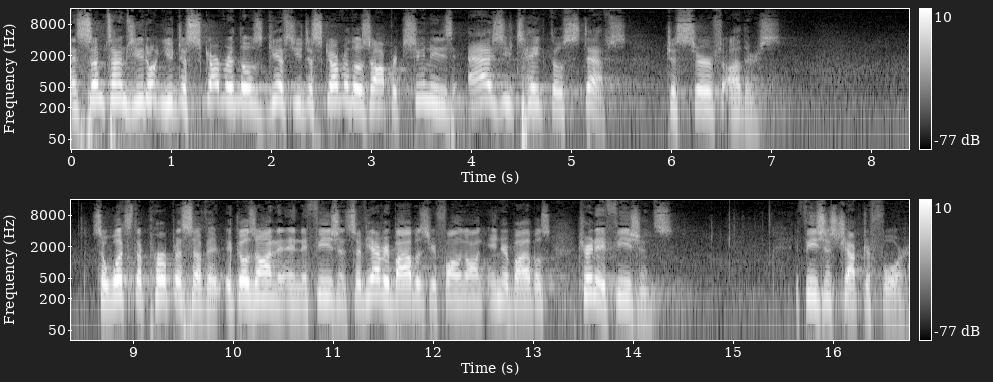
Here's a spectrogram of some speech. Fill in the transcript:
And sometimes you don't you discover those gifts, you discover those opportunities as you take those steps to serve others. So what's the purpose of it? It goes on in Ephesians. So if you have your Bibles, you're following along in your Bibles, turn to Ephesians. Ephesians chapter 4.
